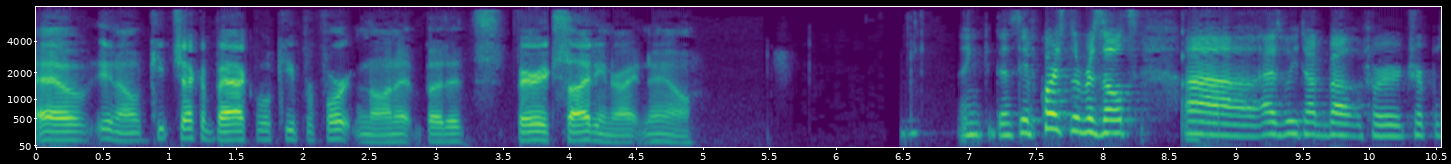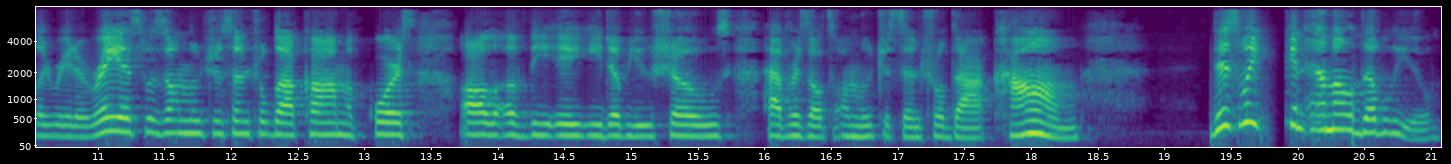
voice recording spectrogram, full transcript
Uh, you know, keep checking back. We'll keep reporting on it, but it's very exciting right now. Thank you, Dusty. Of course, the results, uh, as we talked about for AAA de Reyes was on LuchaCentral.com. Of course, all of the AEW shows have results on LuchaCentral.com. This week in MLW,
